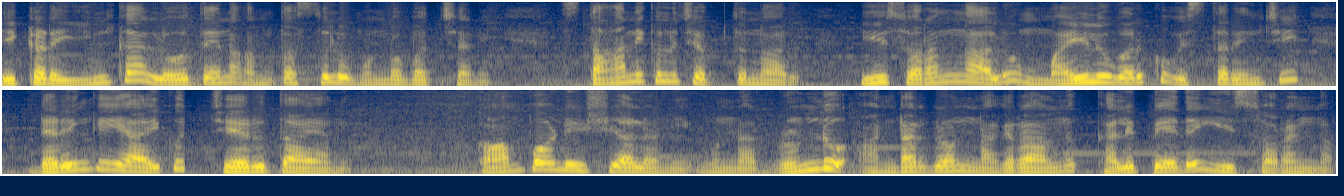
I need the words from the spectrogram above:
ఇక్కడ ఇంకా లోతైన అంతస్తులు ఉండవచ్చని స్థానికులు చెప్తున్నారు. ఈ సొరంగాలు మైలు వరకు విస్తరించి డెరింగియాయికు చేరుతాయని. కాంపౌండ్ ఏషియాలోని ఉన్న రెండు అండర్గ్రౌండ్ నగరాలను కలిపేదే ఈ సొరంగం.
